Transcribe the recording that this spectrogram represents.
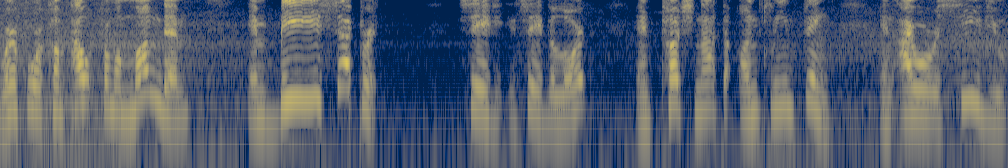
Wherefore come out from among them and be separate, saith the Lord, and touch not the unclean thing, and I will receive you,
